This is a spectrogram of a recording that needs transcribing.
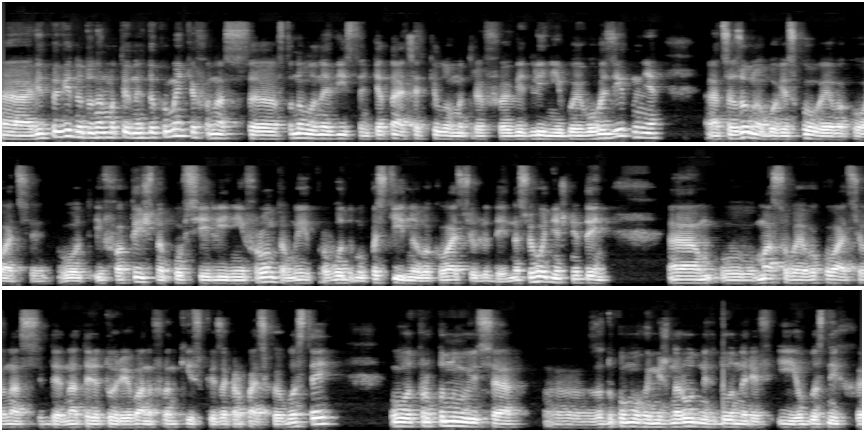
Е, Відповідно до нормативних документів, у нас е, встановлена відстань 15 кілометрів від лінії бойового зіткнення. Е, Це зона обов'язкової евакуації. От і фактично по всій лінії фронту ми проводимо постійну евакуацію людей. На сьогоднішній день е, масова евакуація у нас йде на території Івано-Франківської Закарпатської областей. От пропонується е, за допомогою міжнародних донорів і обласних е,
